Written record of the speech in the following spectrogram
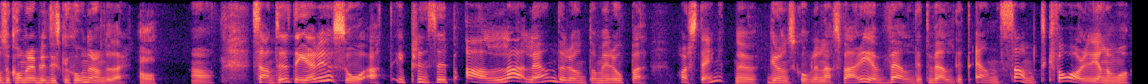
Och så kommer det bli diskussioner om det där? Ja. ja. Samtidigt är det ju så att i princip alla länder runt om i Europa har stängt nu grundskolorna. Sverige är väldigt, väldigt ensamt kvar genom att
